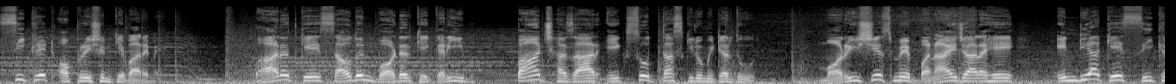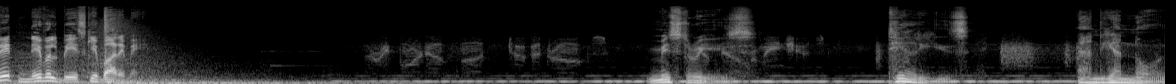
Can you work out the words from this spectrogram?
सीक्रेट ऑपरेशन के बारे में। भारत के साउदर्न बॉर्डर के करीब 5110 किलोमीटर दूर। मॉरिशियस में बनाए जा रहे इंडिया के सीक्रेट नेवल बेस के बारे में। Mysteries theories and yon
